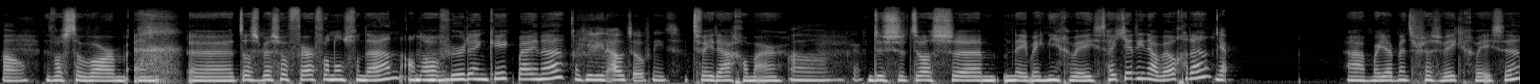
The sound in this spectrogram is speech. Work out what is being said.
Oh. Het was te warm en eh, het was best wel ver van ons vandaan. Anderhalf Mhm. uur denk ik, bijna. Had jullie een auto of niet? Twee dagen maar. Oh. Dus het was... eh, nee, ben ik niet geweest. Had jij die nou wel gedaan? Ja. Ah, maar jij bent er zes weken geweest, hè?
